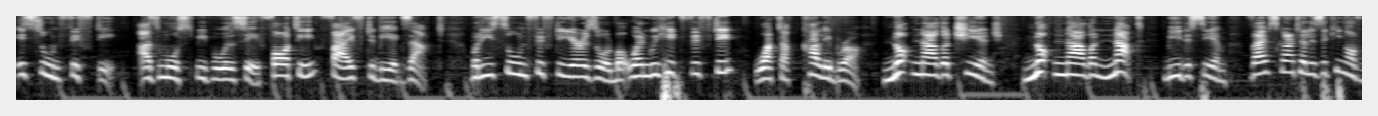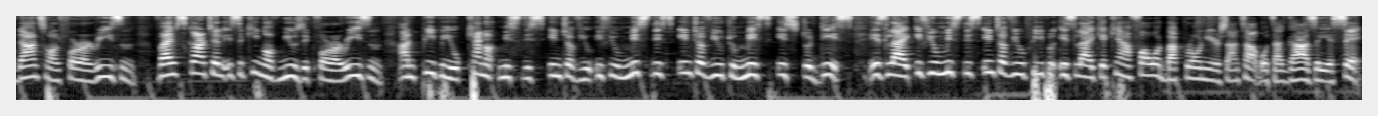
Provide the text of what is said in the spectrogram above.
is soon 50 as most people will say, 45 to be exact. But he's soon 50 years old. But when we hit 50, what a caliber. Not go change. Not go not be the same. Vybz Kartel is the king of dancehall for a reason. Vybz Kartel is the king of music for a reason. And people, you cannot miss this interview. If you miss this interview, to miss is to this. It's like if you miss this interview, people, it's like you can't forward back round years and talk about a Gaza, you say.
